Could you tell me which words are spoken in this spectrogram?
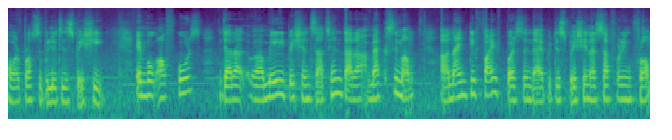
হওয়ার পসিবিলিটিস বেশি এবং অফকোর্স যারা মেল পেশেন্টস আছেন, তারা maximum ninety five percent diabetes patient are suffering from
